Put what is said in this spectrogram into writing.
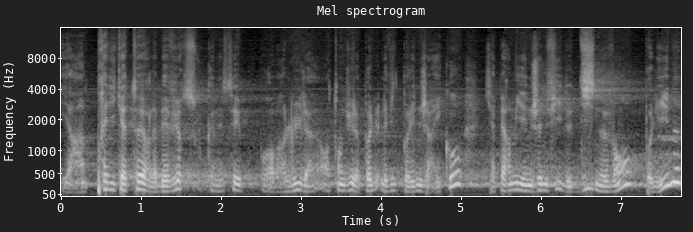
il y a un prédicateur, l'abbé Wurtz, vous connaissez pour avoir lu, entendu la, vie de Pauline Jaricot, qui a permis à une jeune fille de 19 ans, Pauline,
